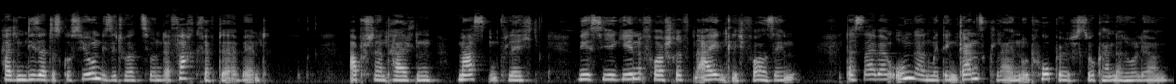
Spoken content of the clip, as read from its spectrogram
hat in dieser Diskussion die Situation der Fachkräfte erwähnt. Abstand halten, Maskenpflicht, wie es die Hygienevorschriften eigentlich vorsehen. Das sei beim Umgang mit den ganz Kleinen utopisch, so kann der Leon.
